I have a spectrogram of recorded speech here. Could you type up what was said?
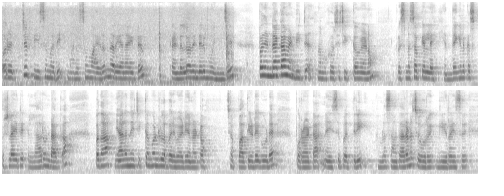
ഒരൊറ്റ പീസ് മതി. മനസ്സും വയറും നിറയാനായിട്ട്. കണ്ടല്ലോ അതിന്റെ ഒരു മൊഞ്ച്. അപ്പോൾ അത് ഉണ്ടാക്കാൻ വേണ്ടിയിട്ട് നമുക്ക് കുറച്ച് ചിക്കൻ വേണം. ക്രിസ്മസ് ഒക്കെ അല്ലേ? എന്തെങ്കിലുമൊക്കെ സ്പെഷ്യലായിട്ട് എല്ലാവരും ഉണ്ടാക്കുക. അപ്പോൾ അതാ ഞാനിന്ന് ചിക്കൻ കൊണ്ടുള്ള പരിപാടിയാണ് കേട്ടോ. ചപ്പാത്തിയുടെ കൂടെ പൊറോട്ട നൈസ് പത്തിരി നമ്മളെ സാധാരണ ചോറ് ഗീ റൈസ്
